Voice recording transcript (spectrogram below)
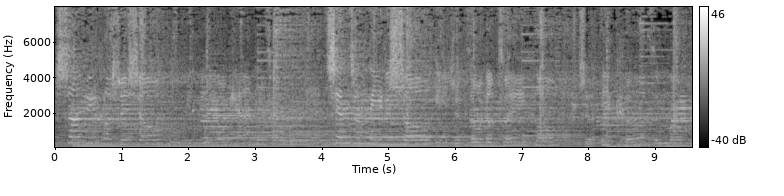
山明和水秀，不必你有看头，牵着你的手，一直走到最后，这一刻怎么回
